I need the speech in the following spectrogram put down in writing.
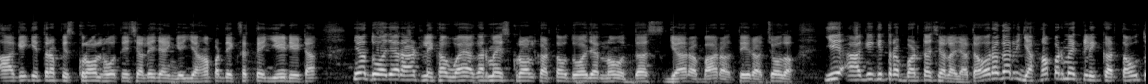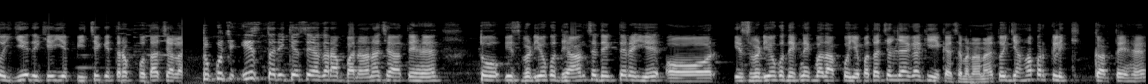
आगे की तरफ़ स्क्रॉल होते चले जाएँगे। यहाँ पर देख सकते हैं ये डेटा यहाँ दो हज़ार आठ लिखा हुआ है। अगर मैं स्क्रॉल करता हूँ, दो हज़ार नौ, दस, ग्यारह, बारह, तेरह, चौदह, ये आगे की तरफ़ बढ़ता चला जाता है। और अगर यहाँ पर मैं क्लिक करता हूँ तो ये देखिए, ये पीछे की तरफ़ होता चला तो कुछ इस तरीके से अगर आप बनाना चाहते हैं तो इस वीडियो को ध्यान से देखते रहिए और इस वीडियो को देखने के बाद आपको ये पता चल जाएगा कि ये कैसे बनाना है। तो यहाँ पर क्लिक करते हैं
